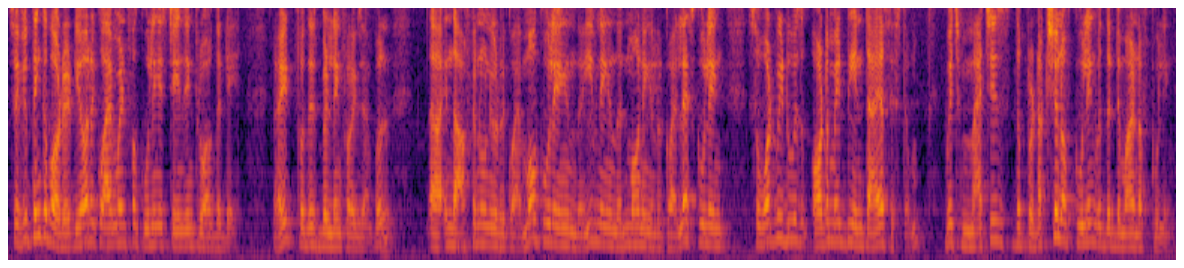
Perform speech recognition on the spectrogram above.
So if you think about it, your requirement for cooling is changing throughout the day, right? For this building, for example, uh, in the afternoon you'll require more cooling, in the evening, in the morning you'll require less cooling. So what we do is automate the entire system which matches the production of cooling with the demand of cooling.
